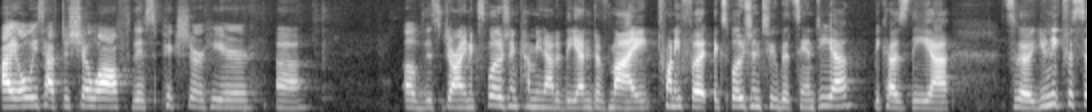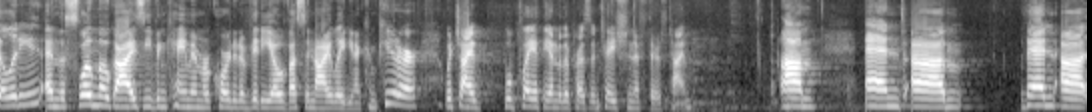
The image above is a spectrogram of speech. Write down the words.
I always have to show off this picture here uh, of this giant explosion coming out of the end of my 20-foot explosion tube at Sandia because the, uh, it's a unique facility, and the slow-mo guys even came and recorded a video of us annihilating a computer, which I will play at the end of the presentation if there's time. Um, and um, then uh,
